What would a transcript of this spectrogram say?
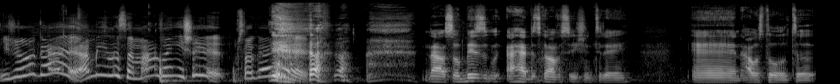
You sure good? I mean, listen, mine's ain't shit. So go ahead. now, so basically, I had this conversation today and I was told to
